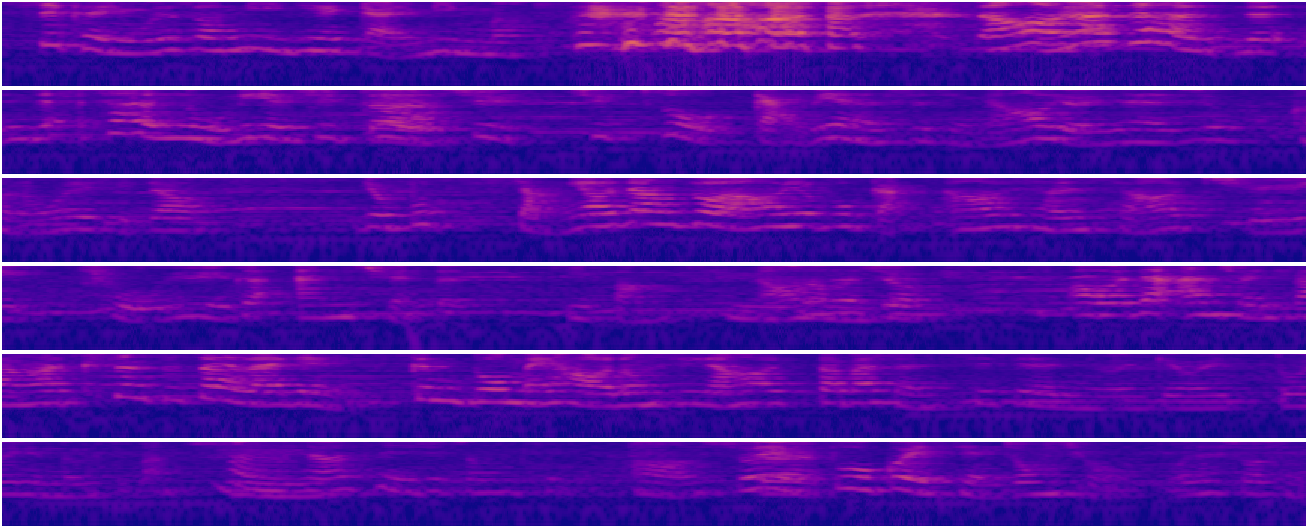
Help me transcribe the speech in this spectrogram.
谢可寅不是说逆天改命吗？然后他是很人人家是很努力的去做去去做改变的事情，然后有一些人就可能会比较又不想要这样做，然后又不敢，然后想想要处于处于一个安全的地方，然后他们就。哦，我在安全的地方，啊甚至再来点更多美好的东西，然后拜拜神，谢谢你们给我多一点东西吧。嗯，然后自己去争取。哦，所以富贵险中求。我在说什么？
